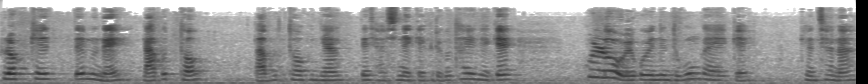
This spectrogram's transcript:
그렇기 때문에 나부터 나부터 그냥 내 자신에게 그리고 타인에게 홀로 울고 있는 누군가에게 괜찮아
